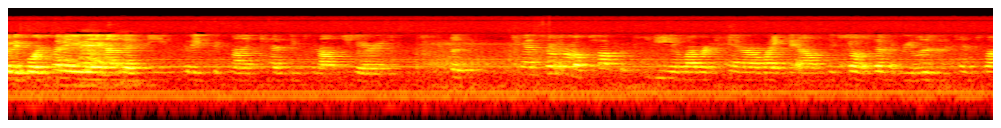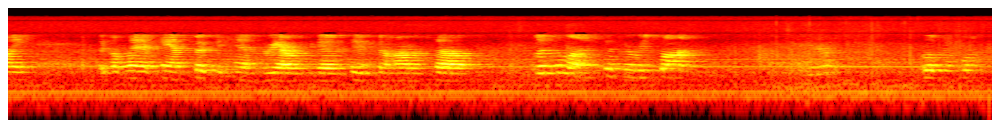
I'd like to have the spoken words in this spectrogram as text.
Attention, uh, thirty-four twenty, Honda B three six nine Kensington on Cherry. The transfer from Apopka PD and Robert Tanner right now, six oh seven Elizabeth ten twenty. The complainant Pam spoke to him three hours ago, said he was gonna harm himself. Listen, line, says her response. Eleven four. Alberto.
